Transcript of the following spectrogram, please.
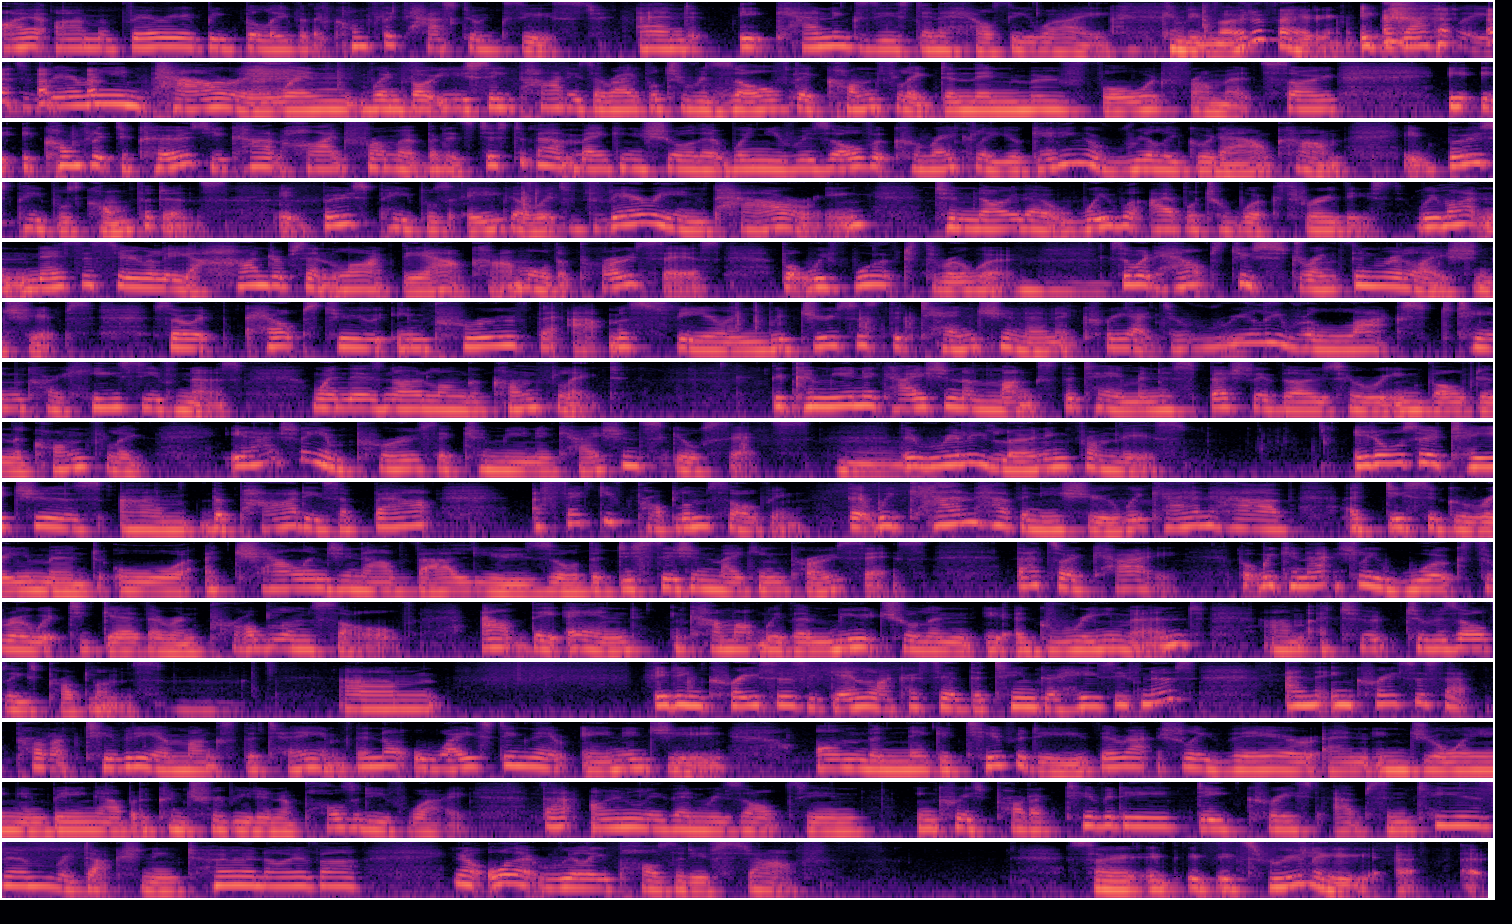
I, I'm a very big believer that conflict has to exist and it can exist in a healthy way. It can be motivating. Exactly. it's very empowering when when both you see parties are able to resolve their conflict and then move forward from it. So it, it, conflict occurs, you can't hide from it, but it's just about making sure that when you resolve it correctly, you're getting a really good outcome. It boosts people's confidence, it boosts people's ego. It's very empowering to know that we were able to work through this. We mightn't necessarily 100% like the outcome or the process, but we've worked through it. Mm-hmm. So it helps to strengthen relationships. So it helps to improve the atmosphere and reduces the tension and it creates a really relaxed team cohesiveness when there's no longer conflict. The communication amongst the team, and especially those who are involved in the conflict, it actually improves their communication skill sets. They're really learning from this. It also teaches um, the parties about effective problem solving that we can have an issue, we can have a disagreement or a challenge in our values or the decision making process. That's okay. But we can actually work through it together and problem solve out the end and come up with a mutual and agreement um, to, to resolve these problems. Um, it increases again like i said the team cohesiveness and it increases that productivity amongst the team they're not wasting their energy on the negativity they're actually there and enjoying and being able to contribute in a positive way. That only then results in increased productivity decreased absenteeism reduction in turnover you know all that really positive stuff. So it, it, it's really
